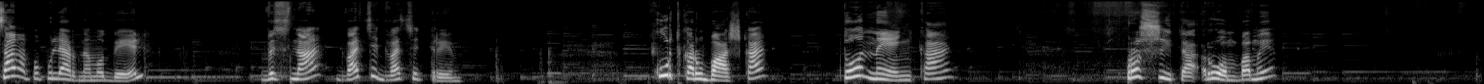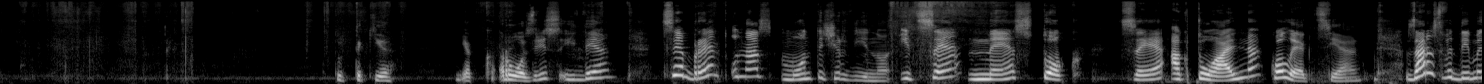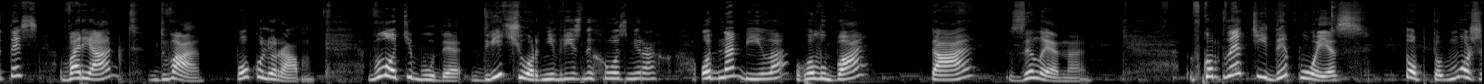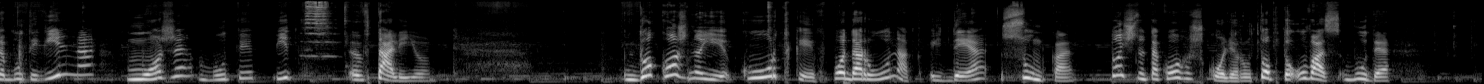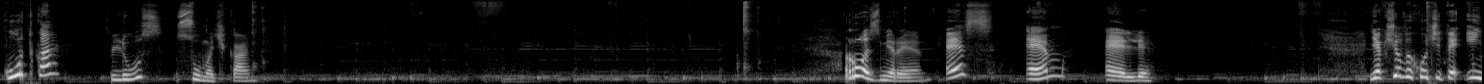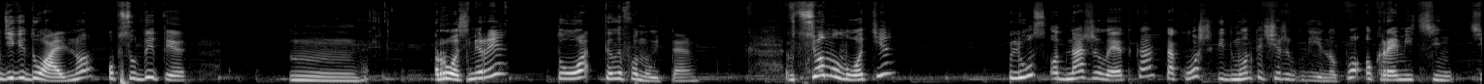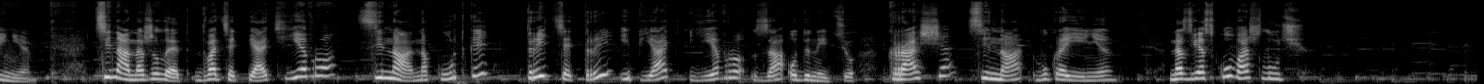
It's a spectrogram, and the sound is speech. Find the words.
Сама популярна модель весна 2023. Куртка рубашка тоненька, прошита ромбами. Тут такі, як розріз йде. Це бренд у нас Монте Червіно. І це не сток, це актуальна колекція. Зараз ви дивитесь варіант 2 по кольорам. В лоті буде дві чорні в різних розмірах, одна біла, голуба та зелена. В комплекті йде пояс, тобто може бути вільна, може бути під в талію. До кожної куртки в подарунок йде сумка точно такого ж кольору. Тобто у вас буде куртка плюс сумочка. Розміри S, M, L. Якщо ви хочете індивідуально обсудити м, розміри, то телефонуйте. В цьому лоті плюс одна жилетка також від Монте Червіно по окремій ціні. Ціна на жилет 25 євро, ціна на куртки 33,5 євро за одиницю. Краща ціна в Україні. На зв'язку ваш луч.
